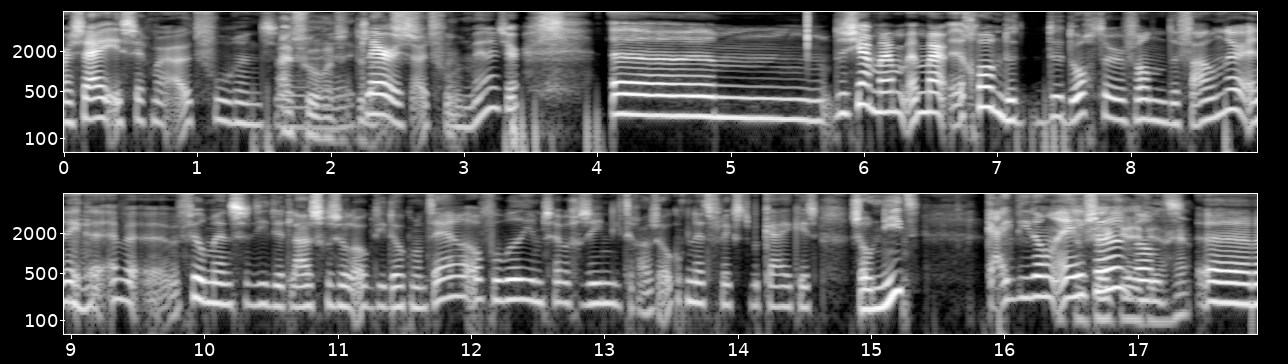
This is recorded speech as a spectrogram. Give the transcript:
Maar zij is zeg maar uitvoerend. eh, Uitvoerend, Claire is uitvoerend manager. Ehm, dus ja, maar, maar gewoon de, de dochter van de founder. En, Mhm. en we, eh, veel mensen die dit luisteren zullen ook die documentaire over Williams hebben gezien. Die trouwens ook op Netflix te bekijken is. Zo niet, kijk die dan even. want ja, ja,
